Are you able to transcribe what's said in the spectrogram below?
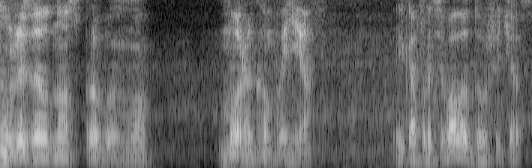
Ну, вже заодно спробуємо море компанія, яка працювала довший час.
